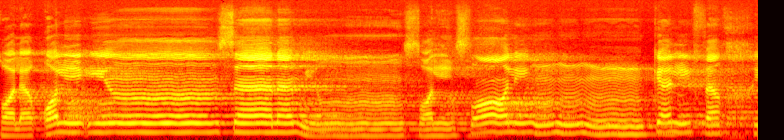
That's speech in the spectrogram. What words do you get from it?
خلق الإنسان من صلصال كالفخير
